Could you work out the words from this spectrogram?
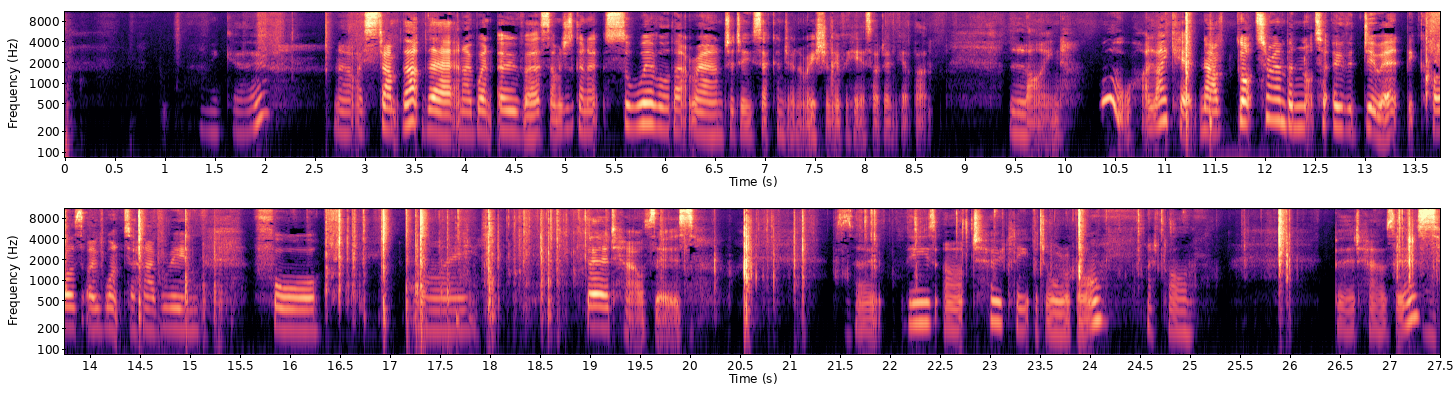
There we go. Now I stamped that there and I went over, so I'm just going to swivel that round to do second generation over here so I don't get that line. Oh, I like it. Now I've got to remember not to overdo it because I want to have room for my birdhouses. So these are totally adorable little birdhouses.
